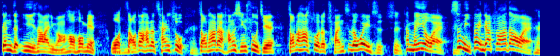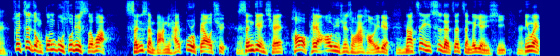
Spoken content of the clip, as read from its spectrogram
跟着伊丽莎白女王号后面，我找到它的参数，找它的航行数节，找到它所有的船只的位置。是它没有哎、欸，是你被人家抓到哎、欸，所以这种公布，说句实话。省省吧，你还不如不要去，省点钱，好好培养奥运选手还好一点。嗯、那这一次的这整个演习，嗯、因为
